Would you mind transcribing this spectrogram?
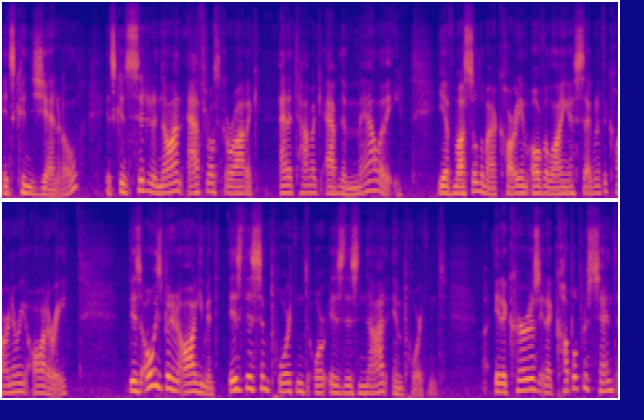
It's congenital. It's considered a non atherosclerotic anatomic abnormality. You have muscle, the myocardium, overlying a segment of the coronary artery. There's always been an argument is this important or is this not important? It occurs in a couple percent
